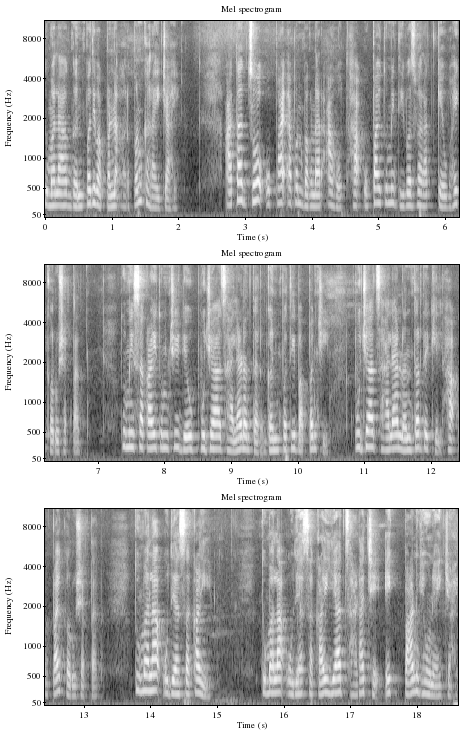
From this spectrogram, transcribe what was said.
तुम्हाला गणपती बाप्पांना अर्पण करायचे आहे. आता जो उपाय आपण बघणार आहोत हा उपाय तुम्ही दिवसभरात केव्हाही करू शकतात. तुम्ही सकाळी तुमची देवपूजा झाल्यानंतर गणपती बाप्पांची पूजा झाल्यानंतर देखील हा उपाय करू शकतात. तुम्हाला उद्या सकाळी तुम्हाला उद्या सकाळी या झाडाचे एक पान घेऊन यायचे आहे.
